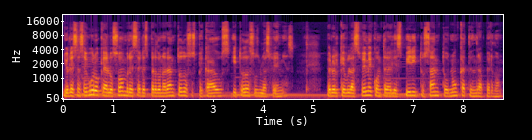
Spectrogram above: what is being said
Yo les aseguro que a los hombres se les perdonarán todos sus pecados y todas sus blasfemias, pero el que blasfeme contra el Espíritu Santo nunca tendrá perdón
